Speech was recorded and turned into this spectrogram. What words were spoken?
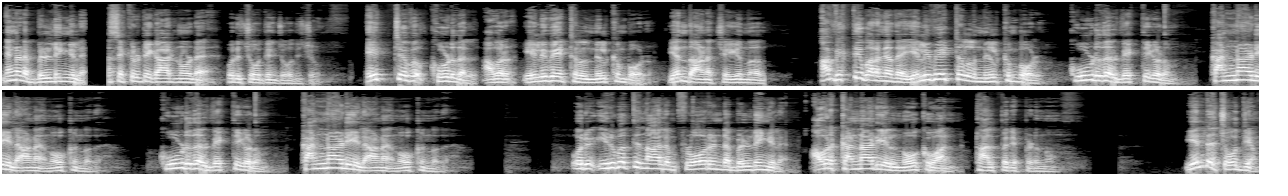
ഞങ്ങളുടെ ബിൽഡിങ്ങിൽ സെക്യൂരിറ്റി ഗാർഡിനോട് ഒരു ചോദ്യം ചോദിച്ചു. ഏറ്റവും കൂടുതൽ അവർ എലിവേറ്ററിൽ നിൽക്കുമ്പോൾ എന്താണ് ചെയ്യുന്നത്? ആ വ്യക്തി പറഞ്ഞത് എലിവേറ്ററിൽ നിൽക്കുമ്പോൾ കൂടുതൽ വ്യക്തികളും കണ്ണാടിയിലാണ് നോക്കുന്നത്. കൂടുതൽ വ്യക്തികളും കണ്ണാടിയിലാണ് നോക്കുന്നത്. ഒരു ഇരുപത്തിനാല് ഫ്ലോറിന്റെ ബിൽഡിങ്ങിൽ അവർ കണ്ണാടിയിൽ നോക്കുവാൻ താല്പര്യപ്പെടുന്നു എന്റെ ചോദ്യം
